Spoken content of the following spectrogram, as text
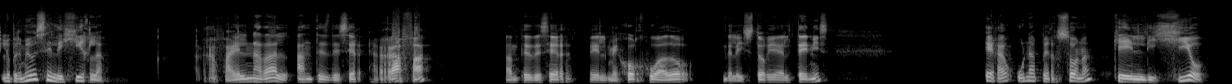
Lo primero es elegirla. Rafael Nadal, antes de ser Rafa, antes de ser el mejor jugador de la historia del tenis, era una persona que eligió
